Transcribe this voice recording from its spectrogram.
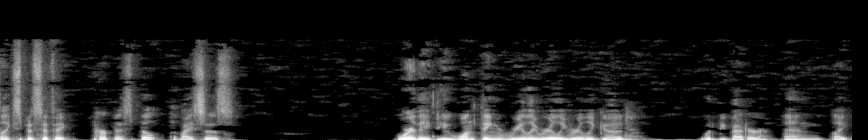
like specific purpose built devices where they do one thing really, really, really good would be better. And like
